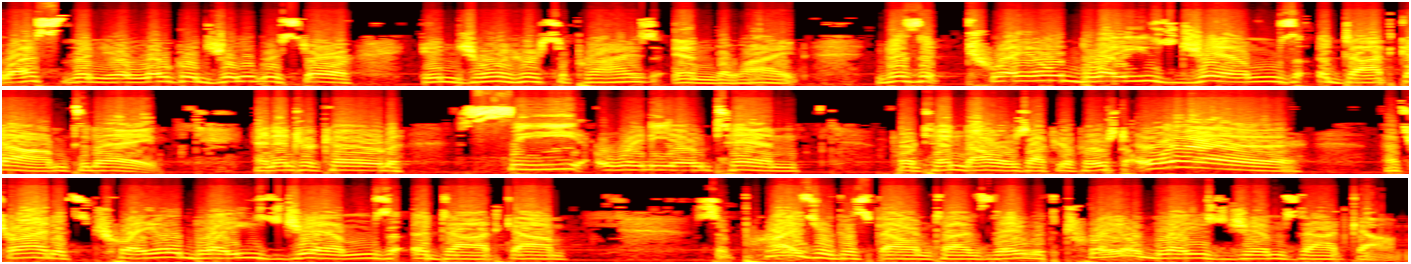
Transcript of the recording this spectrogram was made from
less than your local jewelry store. Enjoy her surprise and delight. Visit trailblazegems.com today and enter code CRadio10 for $10 off your first order. That's right, it's trailblazegems.com. Surprise her this Valentine's Day with trailblazegems.com.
